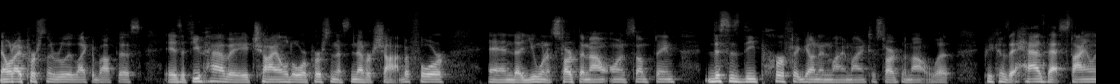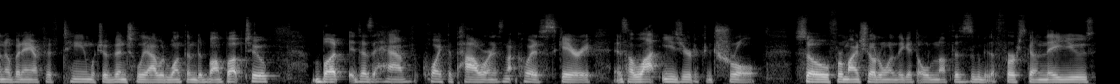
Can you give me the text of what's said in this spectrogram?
Now, what I personally really like about this is if you have a child or a person that's never shot before and uh, you want to start them out on something, this is the perfect gun in my mind to start them out with because it has that styling of an AR-15, which eventually I would want them to bump up to, but it doesn't have quite the power and it's not quite as scary and it's a lot easier to control. So for my children, when they get old enough, this is going to be the first gun they use,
